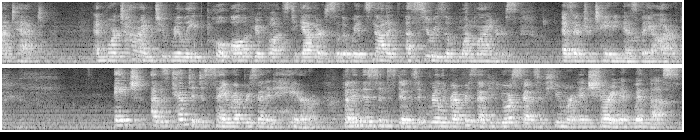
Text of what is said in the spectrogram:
contact and more time to really pull all of your thoughts together so that it's not a, a series of one-liners, as entertaining as they are. H, I was tempted to say represented hair, but in this instance it really represented your sense of humor and sharing it with us.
